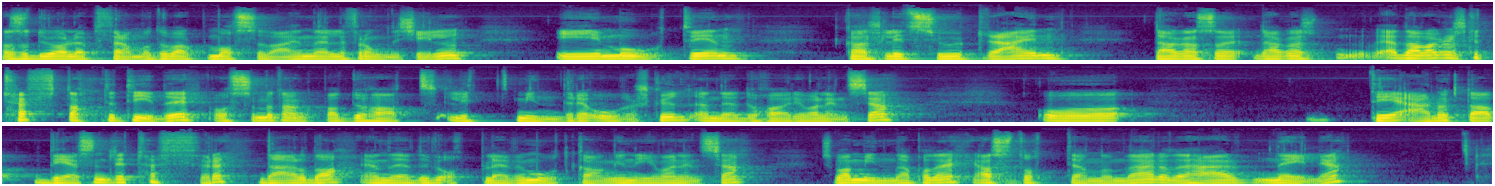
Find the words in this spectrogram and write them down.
Altså Du har løpt fram og tilbake på Mosseveien eller Frognerkilen i motvind, kanskje litt surt regn det har, ganske, det, har ganske, det har, vært ganske tøft da, til tider, også med tanke på at du har hatt litt mindre overskudd enn det du har i Valencia. Og det er nok da vesentlig tøffere der og da enn det du vil oppleve motgangen i Valencia. Så bare minn deg på det. Jeg har stått gjennom der, og det her nailer jeg.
